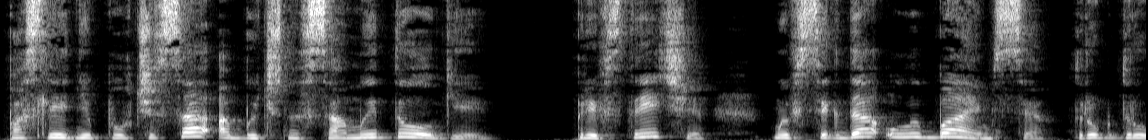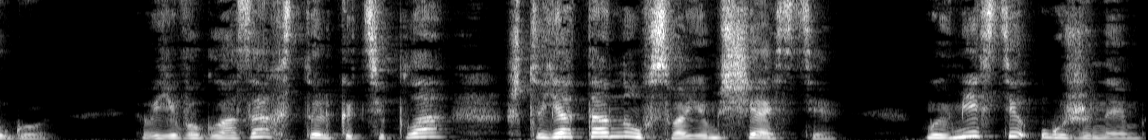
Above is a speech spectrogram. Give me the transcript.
Последние полчаса обычно самые долгие. При встрече мы всегда улыбаемся друг другу. В его глазах столько тепла, что я тону в своем счастье. Мы вместе ужинаем,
